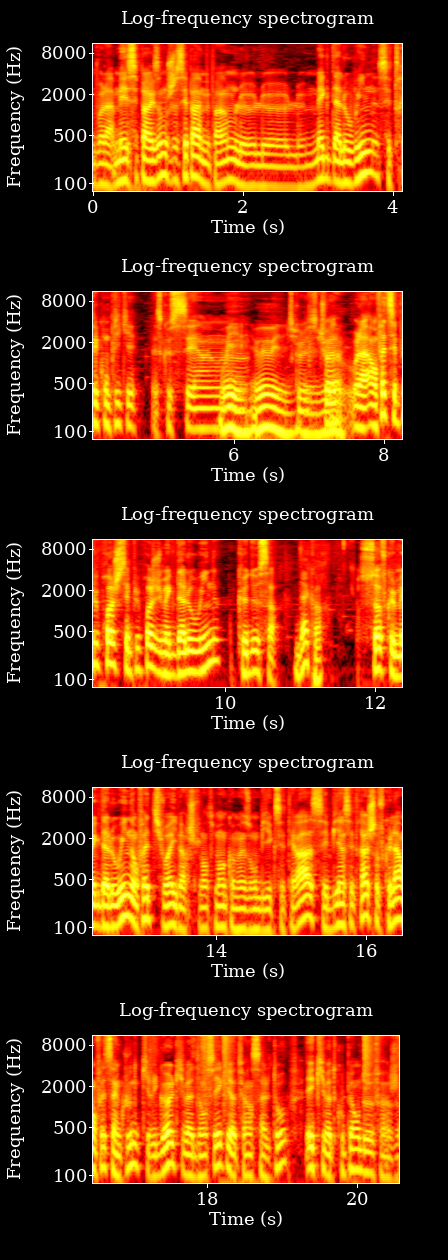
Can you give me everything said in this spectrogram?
Voilà, mais c'est par exemple, je sais pas, mais par exemple, le, le, mec d'Halloween, c'est très compliqué. Est-ce que c'est un. Oui, oui, oui. Parce que, tu vois, voilà, en fait, c'est plus proche, c'est plus proche du mec d'Halloween que de ça. D'accord. Sauf que le mec d'Halloween, en fait, tu vois, il marche lentement comme un zombie, etc. C'est bien, c'est trash. Sauf que là, en fait, c'est un clown qui rigole, qui va danser, qui va te faire un salto et qui va te couper en deux. Enfin, je...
